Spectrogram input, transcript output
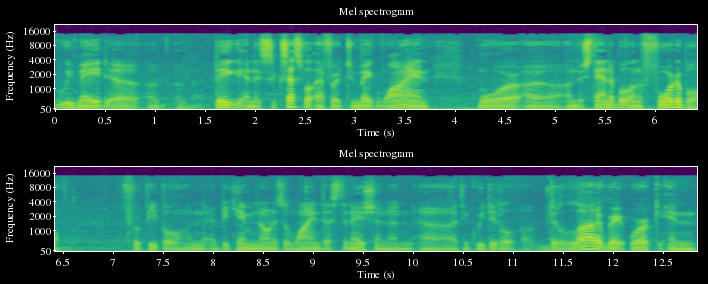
we made a, a, a big and a successful effort to make wine more uh, understandable and affordable for people, and it became known as a wine destination. And uh, I think we did a, did a lot of great work in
